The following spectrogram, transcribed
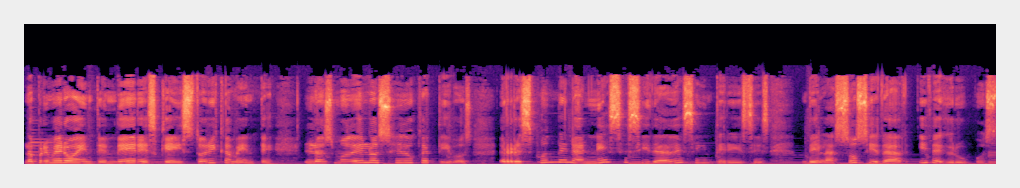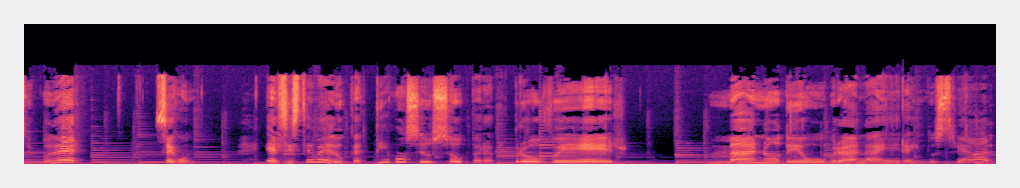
Lo primero a entender es que históricamente los modelos educativos responden a necesidades e intereses de la sociedad y de grupos de poder. Segundo, el sistema educativo se usó para proveer mano de obra a la era industrial.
